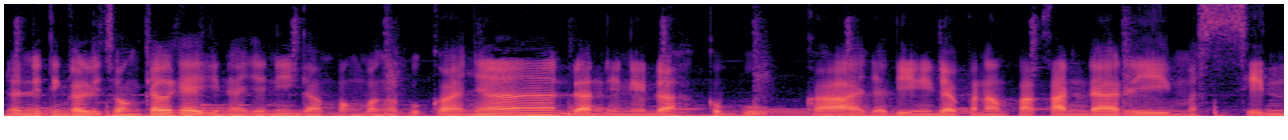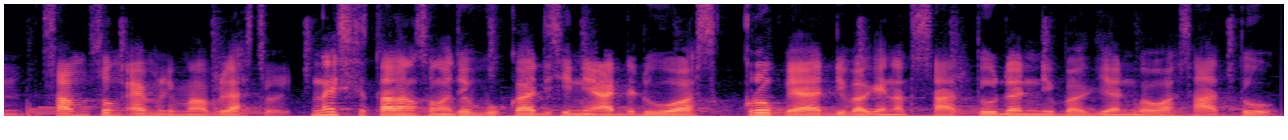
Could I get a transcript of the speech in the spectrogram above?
Dan ini tinggal dicongkel kayak gini aja nih gampang banget bukanya. Dan ini udah kebuka jadi ini dia penampakan dari mesin Samsung M15 cuy. Next kita langsung aja buka. Di sini ada dua skrup ya di bagian atas satu dan di bagian bawah satu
